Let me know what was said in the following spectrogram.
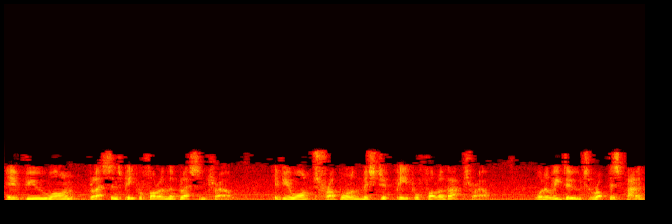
If you want blessings, people follow the blessing trail. If you want trouble and mischief, people follow that trail. What do we do to rob this bank?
